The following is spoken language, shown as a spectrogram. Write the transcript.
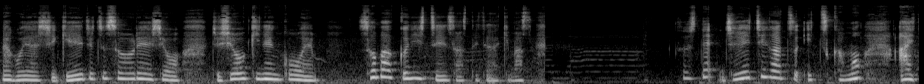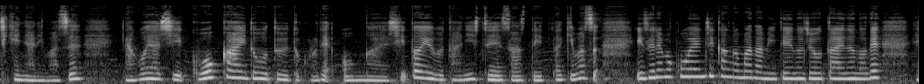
名古屋市芸術総例賞受賞記念公演、そば区に出演させていただきます。そして11月5日も愛知県にあります名古屋市公会堂というところで恩返しという舞台に出演させていただきます。いずれも公演時間がまだ未定の状態なので、え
